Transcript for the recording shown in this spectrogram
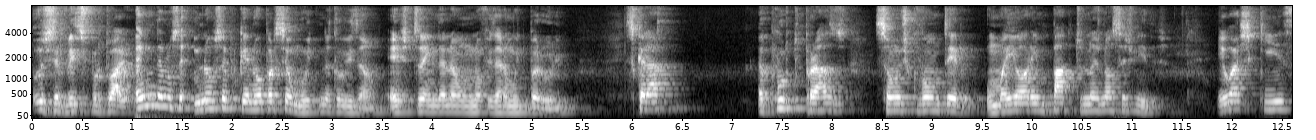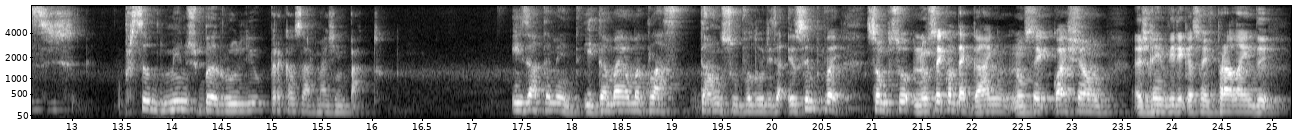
Os serviços portuários, ainda não sei, não sei porque não apareceu muito na televisão. Estes ainda não, não fizeram muito barulho. Se calhar, a curto prazo, são os que vão ter o maior impacto nas nossas vidas. Eu acho que esses precisam de menos barulho para causar mais impacto. Exatamente. E também é uma classe tão subvalorizada. Eu sempre vejo. São pessoas. Não sei quanto é que ganho, não sei quais são as reivindicações para além de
